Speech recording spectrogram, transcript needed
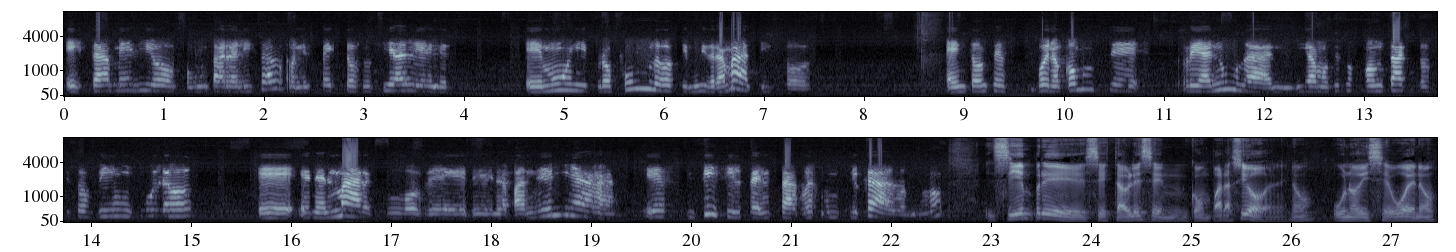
está medio como paralizado con efectos sociales eh, muy profundos y muy dramáticos. Entonces, bueno, ¿cómo se reanudan, digamos, esos contactos, esos vínculos eh, en el marco de, la pandemia? es difícil pensarlo, es complicado, ¿no? Siempre se establecen comparaciones, ¿no? Uno dice, bueno,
